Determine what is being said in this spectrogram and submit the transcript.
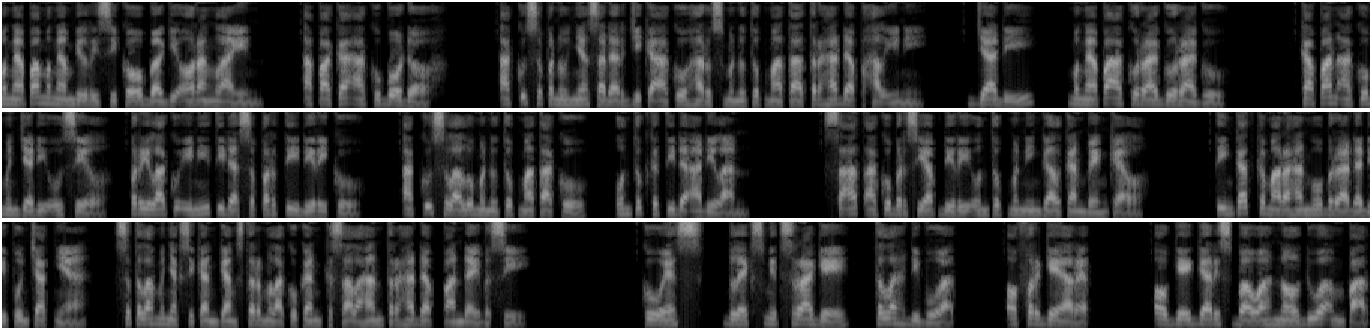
mengapa mengambil risiko bagi orang lain? Apakah aku bodoh? Aku sepenuhnya sadar jika aku harus menutup mata terhadap hal ini. Jadi, mengapa aku ragu-ragu? Kapan aku menjadi usil? Perilaku ini tidak seperti diriku. Aku selalu menutup mataku, untuk ketidakadilan. Saat aku bersiap diri untuk meninggalkan bengkel. Tingkat kemarahanmu berada di puncaknya, setelah menyaksikan gangster melakukan kesalahan terhadap pandai besi. Quest, Blacksmith Rage, telah dibuat. Overgearet. OG garis bawah 024.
